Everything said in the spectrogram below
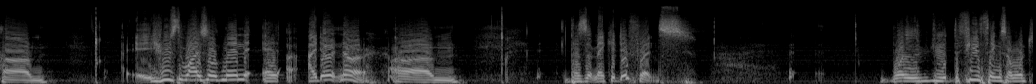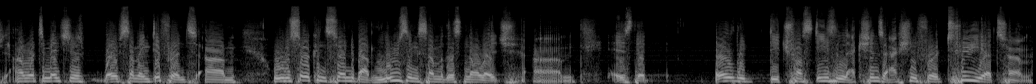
Um, who's the wise old man? Uh, I don't know. Um, does it make a difference? One of the few things I want to, I want to mention is something different. Um, we were so concerned about losing some of this knowledge um, is that all the, the, trustees elections are actually for a two-year term,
